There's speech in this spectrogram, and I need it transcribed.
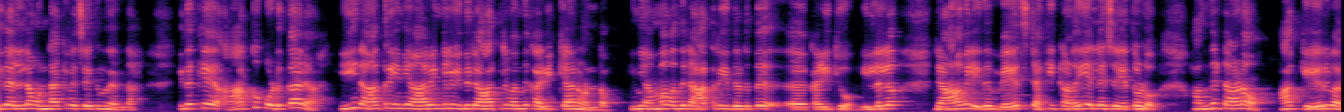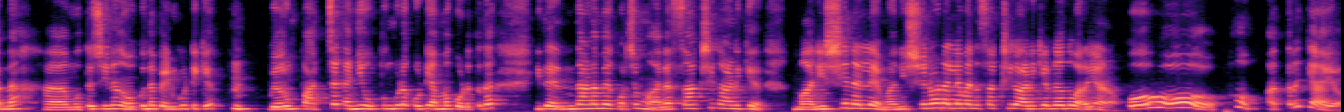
ഇതെല്ലാം ഉണ്ടാക്കി വെച്ചേക്കുന്നത് എന്താ? ഇതൊക്കെ ആർക്ക് കൊടുക്കാനാ? ഈ രാത്രി ഇനി ആരെങ്കിലും ഇത് രാത്രി വന്ന് കഴിക്കാനുണ്ടോ? ഇനി അമ്മ വന്ന് രാത്രി ഇതെടുത്ത് കഴിക്കുവോ? ഇല്ലല്ലോ. രാവിലെ ഇത് വേസ്റ്റ് ആക്കി കളയല്ലേ ചെയ്യത്തുള്ളൂ. എന്നിട്ടാണോ ആ കേറി വന്ന മുത്തശ്ശീനെ നോക്കുന്ന പെൺകുട്ടിക്ക് വെറും പച്ച കഞ്ഞി ഉപ്പും കൂടെ കൂട്ടി അമ്മ കൊടുത്തത്? ഇത് എന്താണമ്മേ കുറച്ച് മനസാക്ഷി കാണിക്ക്. മനുഷ്യനല്ലേ മനുഷ്യനോടല്ലേ മനസാക്ഷി കാണിക്കേണ്ടതെന്ന് പറയാണോ? ഓ ഓ അത്രയ്ക്കായോ?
